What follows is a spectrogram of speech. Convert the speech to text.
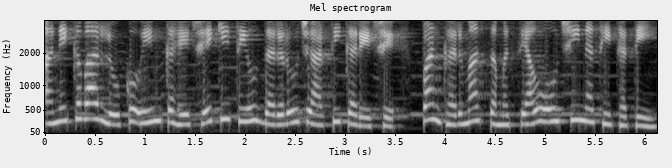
અનેકવાર લોકો એમ કહે છે કે તેઓ દરરોજ આરતી કરે છે પણ ઘરમાં સમસ્યાઓ ઓછી નથી થતી.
